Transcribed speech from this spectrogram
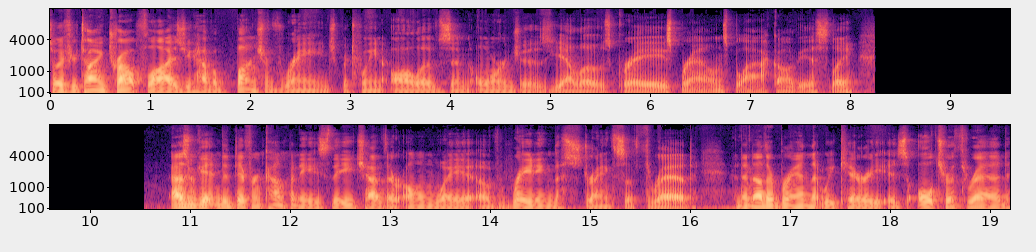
So if you're tying trout flies, you have a bunch of range between olives and oranges, yellows, grays, browns, black, obviously. As we get into different companies, they each have their own way of rating the strengths of thread. And another brand that we carry is Ultra Thread,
